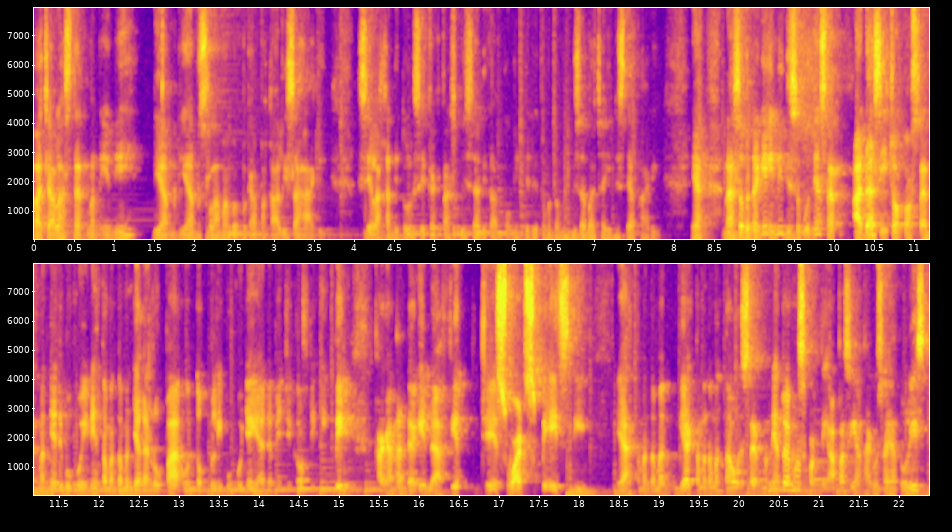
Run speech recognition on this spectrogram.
bacalah statement ini diam-diam selama beberapa kali sehari. Silahkan ditulis di kertas, bisa dikantongi. Jadi teman-teman bisa baca ini setiap hari. Ya, nah sebenarnya ini disebutnya ada sih contoh statementnya di buku ini. Teman-teman jangan lupa untuk beli bukunya ya, The Magic of Thinking Big, karangan dari David J. Schwartz, PhD ya teman-teman biar teman-teman tahu statementnya itu emang seperti apa sih yang harus saya tulis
